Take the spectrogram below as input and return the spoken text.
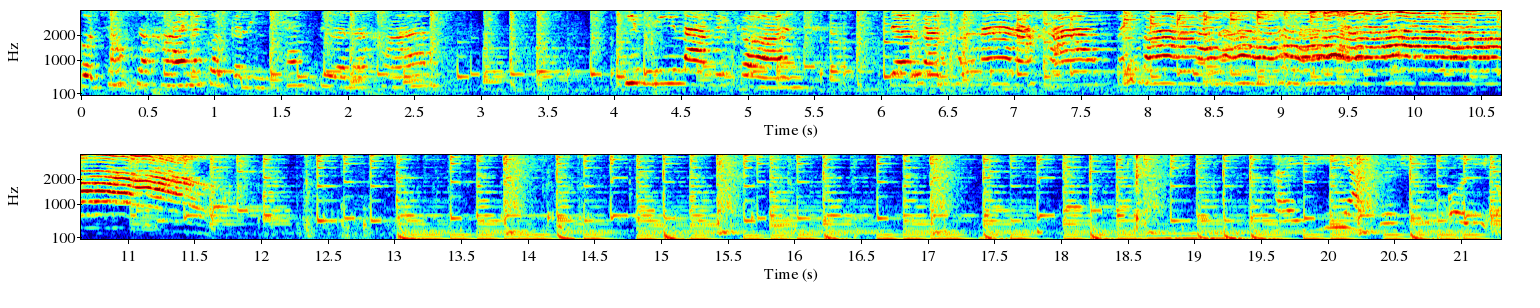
กด subscribe และกดกระดิ่งแจ้งเตือนนะคะ คลิปนี้ลาไปก่อน เจอกันครั้งหน้านะคะ บ๊ายบายใครที่อยากจะชิมโอริโอ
